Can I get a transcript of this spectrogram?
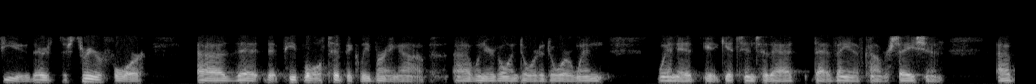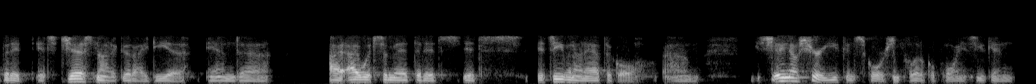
few. There's there's three or four uh, that that people will typically bring up uh, when you're going door to door when when it it gets into that that vein of conversation. Uh, but it it's just not a good idea, and uh, I, I would submit that it's it's it's even unethical. Um, you know, sure, you can score some political points. You can,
